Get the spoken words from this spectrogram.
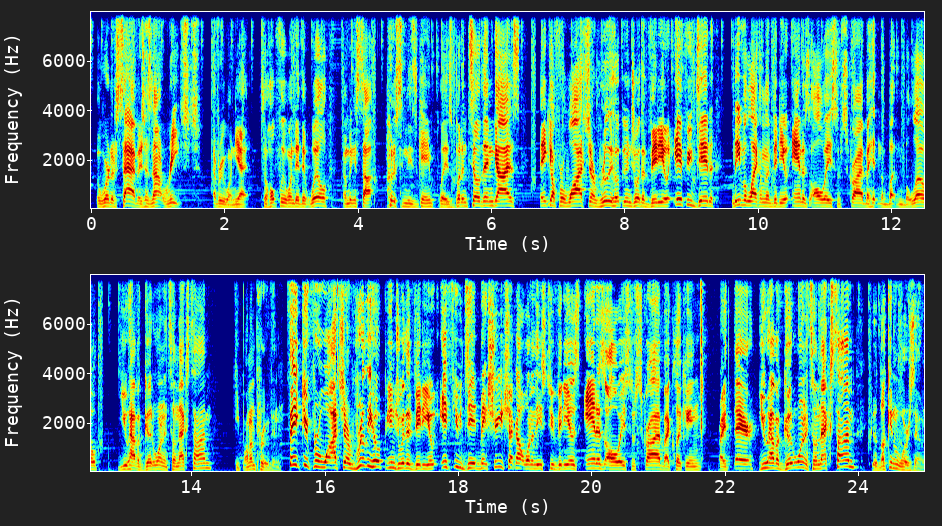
the word of Savage has not reached everyone yet. So hopefully one day that will, and we can stop posting these gameplays. But until then, guys, thank y'all for watching. I really hope you enjoyed the video. If you did, leave a like on the video. And as always, subscribe by hitting the button below. You have a good one. Until next time, keep on improving. Thank you for watching. I really hope you enjoyed the video. If you did, make sure you check out one of these two videos. And as always, subscribe by clicking right there. You have a good one. Until next time, good luck in Warzone.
